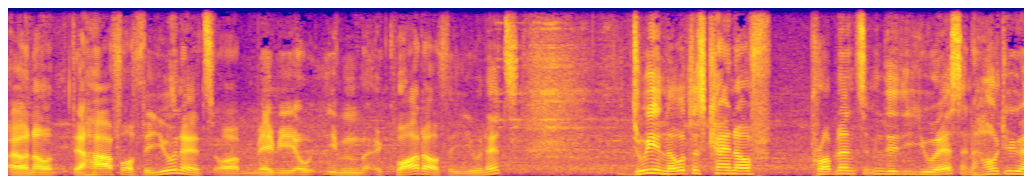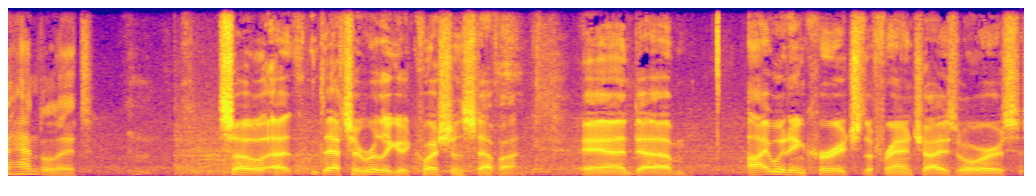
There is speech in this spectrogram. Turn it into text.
I don't know, the half of the units or maybe even a quarter of the units. Do you know this kind of problems in the US and how do you handle it? So uh, that's a really good question, Stefan. And um, I would encourage the franchisors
